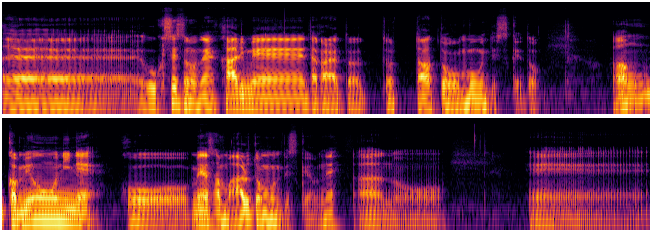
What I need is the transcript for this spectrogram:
えー、季節のね、変わり目だからだだと思うんですけど、なんか妙にね、こう、皆さんもあると思うんですけどね、あの、え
